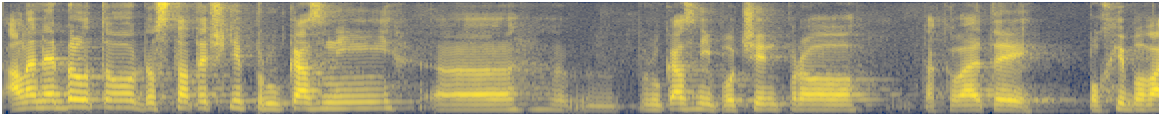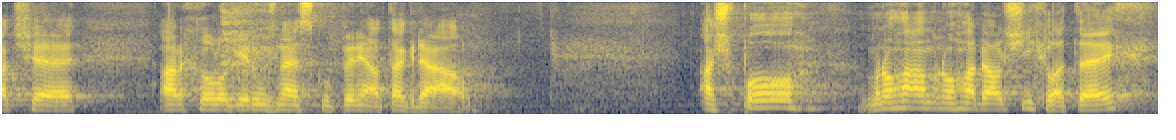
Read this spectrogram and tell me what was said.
ale nebyl to dostatečně průkazný, eh, průkazný počin pro takové ty pochybovače, archeology, různé skupiny a tak dál. Až po mnoha, mnoha dalších letech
